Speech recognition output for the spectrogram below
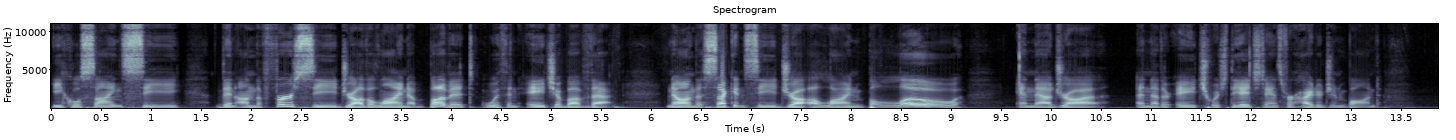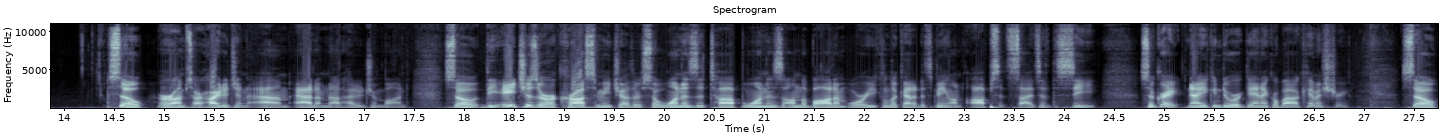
equal sign C, then on the first C, draw the line above it with an H above that. Now on the second C, draw a line below and now draw another H, which the H stands for hydrogen bond. So, or I'm sorry, hydrogen um, atom, not hydrogen bond. So the H's are across from each other. So one is the top, one is on the bottom, or you can look at it as being on opposite sides of the C. So great. Now you can do organic or biochemistry. So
